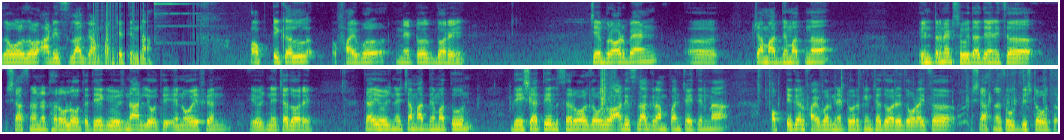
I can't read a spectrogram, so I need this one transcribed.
जवळजवळ अडीच लाख ग्रामपंचायतींना ऑप्टिकल फायबर नेटवर्कद्वारे जे ब्रॉडबँड च्या माध्यमातून इंटरनेट सुविधा देण्याचं शासनानं ठरवलं होतं ती एक योजना आणली होती एन ओ एफ एन योजनेच्याद्वारे. त्या योजनेच्या माध्यमातून देशातील सर्व जवळजवळ अडीच लाख ग्रामपंचायतींना ऑप्टिकल फायबर नेटवर्किंगच्याद्वारे जोडायचं शासनाचं उद्दिष्ट होतं.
